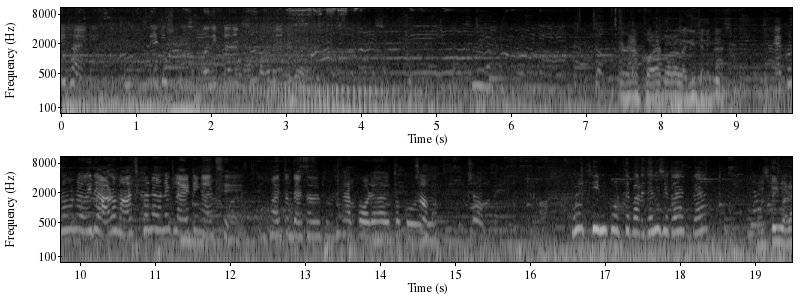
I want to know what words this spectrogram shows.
কমপ্লিট হয়নি। একটু ওদিকটা দেখতো এখানে ফোয়ারা টোয়ারা লাগিয়েছে নাকি? এখনও মনে হয় ওই যে আরও মাঝখানে অনেক লাইটিং আছে। হয়তো দেখাবে পরে। পরে হয়তো করব। চল। কোনো থিম করতে পারে জানিস? এটা একটা বুঝতেই পারে।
